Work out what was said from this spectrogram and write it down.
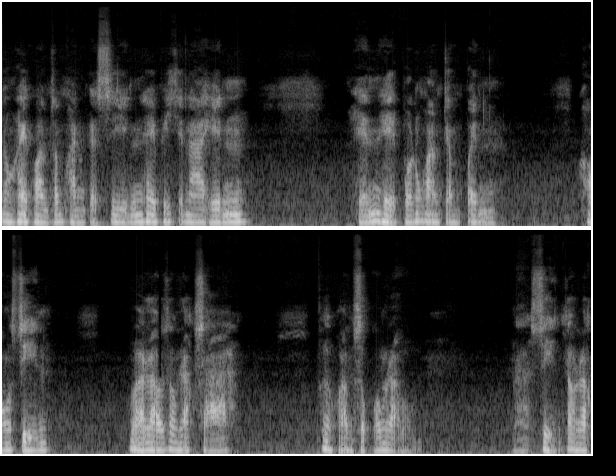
ต้องให้ความสำคัญกับศีลให้พิจารณาเห็น เห็นเหตุผลความจำเป็น ของศีล ว่าเราต้องรักษา เพื่อความสุขของเรานะศีลต้องรัก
